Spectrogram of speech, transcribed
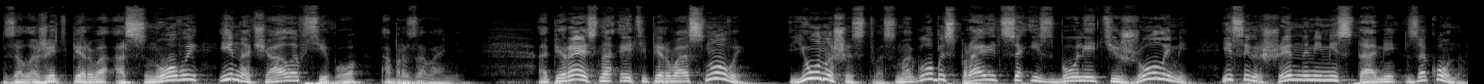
заложить первоосновы и начало всего образования. Опираясь на эти первоосновы, юношество смогло бы справиться и с более тяжелыми и совершенными местами законов.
